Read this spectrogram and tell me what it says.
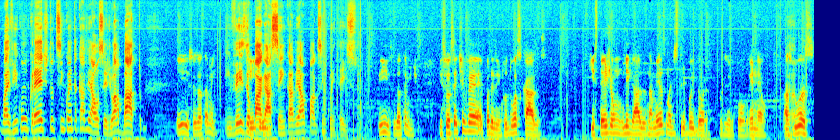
vai vir com um crédito de 50 kVA, ou seja, eu abato. Isso, exatamente. Em vez de eu E- pagar 100 kVA, eu pago 50, é isso. Isso, exatamente. E se você tiver, por exemplo, duas casas que estejam ligadas na mesma distribuidora, por exemplo, Enel, as Aham. duas,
